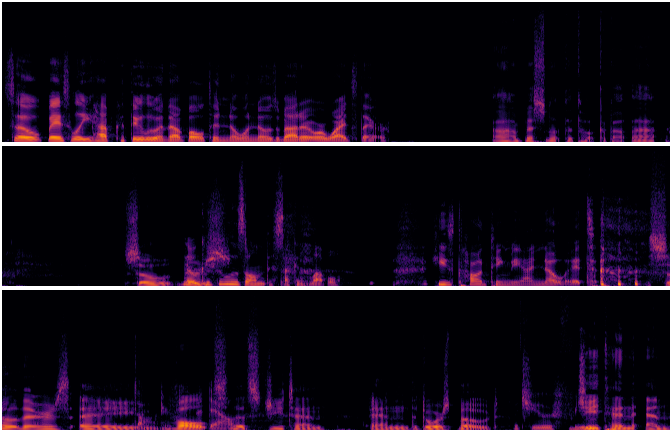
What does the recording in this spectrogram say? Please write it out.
So basically, you have Cthulhu in that vault, and no one knows about it or why it's there. Uh, best not to talk about that. So No, there's Cthulhu's on the second level. He's taunting me. I know it. so there's a Doctor, vault that's G10 and the door's bowed. Which you, you G10N.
